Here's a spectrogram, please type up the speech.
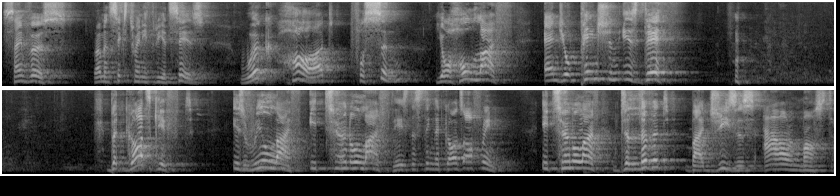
Same verse, Romans 6:23 it says, "Work hard for sin your whole life, and your pension is death." But God's gift is real life, eternal life. There's this thing that God's offering eternal life delivered by Jesus, our Master.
